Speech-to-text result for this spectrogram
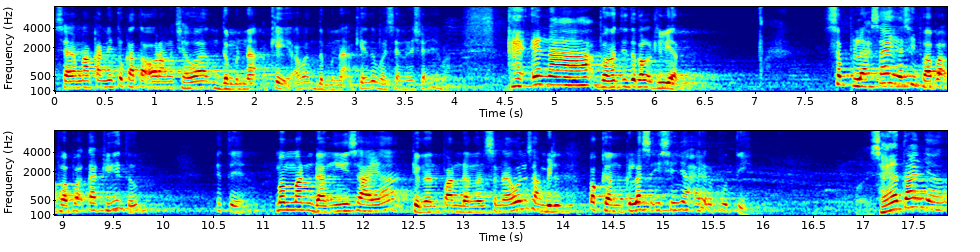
Saya makan itu kata orang Jawa demenake apa demenake itu bahasa Indonesia nya pak kayak enak banget itu kalau dilihat. Sebelah saya si bapak-bapak tadi itu itu ya memandangi saya dengan pandangan senewan sambil pegang gelas isinya air putih. Saya tanya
